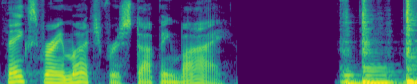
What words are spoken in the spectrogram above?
Thanks very much for stopping by. Thank you.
